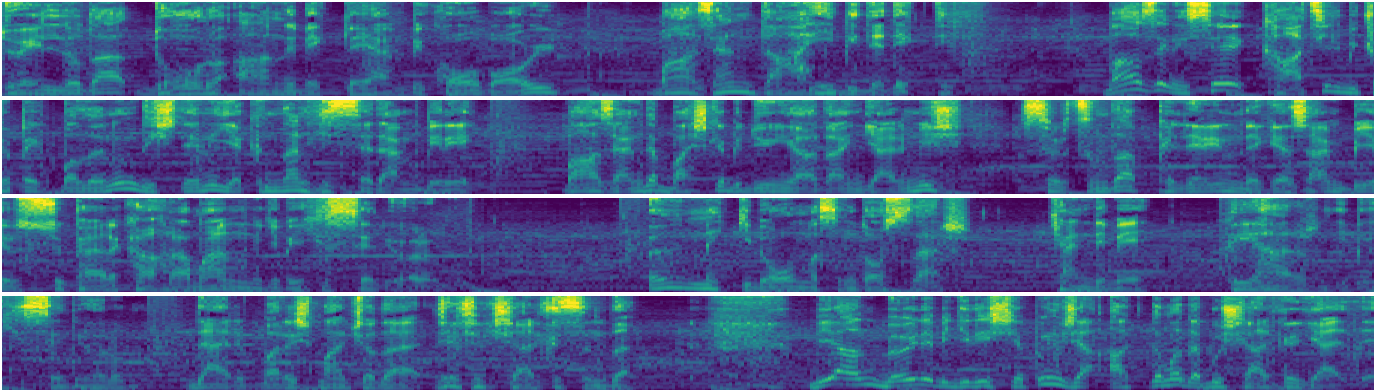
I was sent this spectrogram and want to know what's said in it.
düelloda doğru anı bekleyen bir kovboy, bazen dahi bir dedektif. Bazen ise katil bir köpek balığının dişlerini yakından hisseden biri. Bazen de başka bir dünyadan gelmiş, sırtında pelerinle gezen bir süper kahraman gibi hissediyorum. Övmek gibi olmasın dostlar. Kendimi hıyar gibi hissediyorum der Barış Manço'da Cacık şarkısında. Bir an böyle bir giriş yapınca aklıma da bu şarkı geldi.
